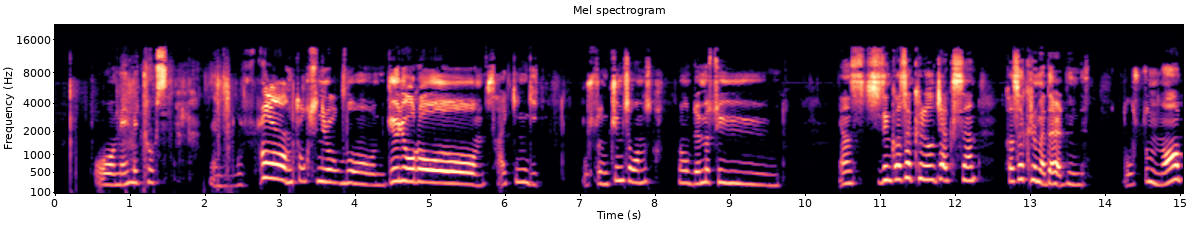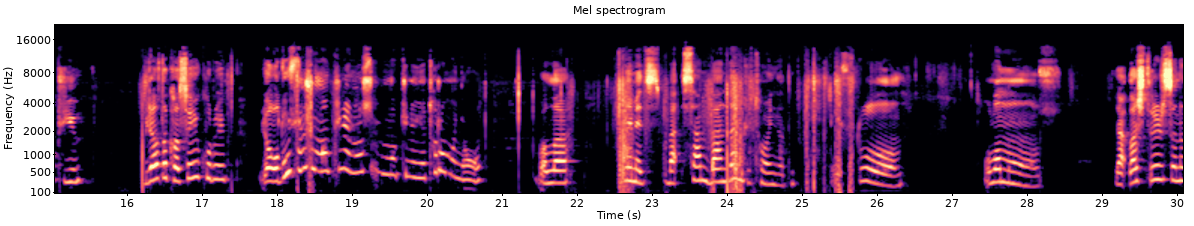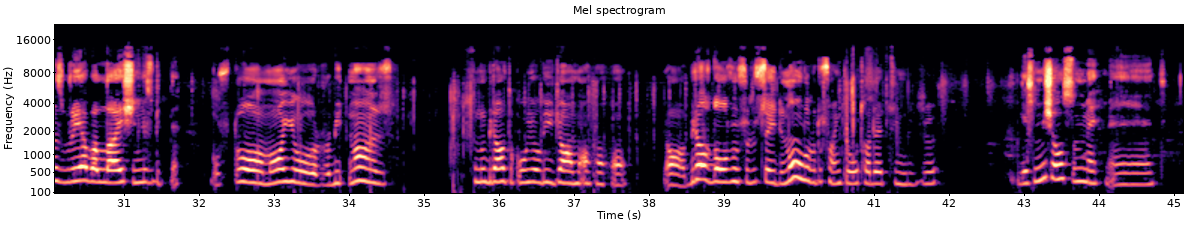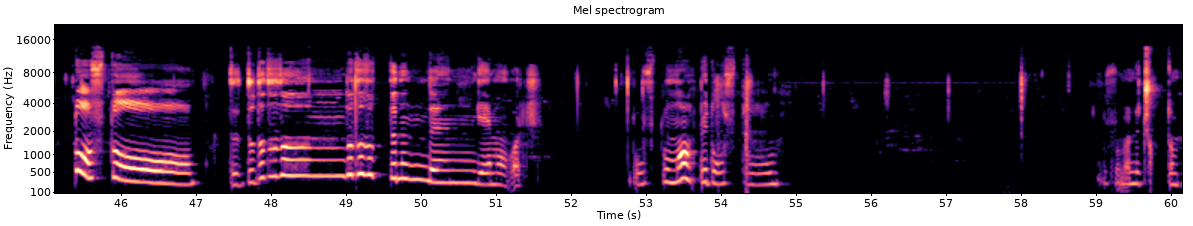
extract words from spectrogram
Oo Mehmet çok sinirlendi. Dostum çok sinir oldum. Geliyorum. Sakin git. Dostum kimse bana ne demesin. Yani sizin kasa kırılacaksan kasa kırma derdinde. Dostum ne yapayım? Biraz da kasayı koruyup ya dostum şu makine nasıl bir makine yeter ama ya. Vallahi Mehmet ben, sen benden kötü oynadın. Dostum. Olamaz. Yaklaştırırsanız buraya vallahi işiniz bitti. Dostum hayır bitmez. Şunu birazcık oyalayacağım. Ahaha. Ya biraz daha uzun sürseydi ne olurdu sanki o taretin gücü. Geçmiş olsun Mehmet. Dostum. Game over. Dostum ah be dostum. Dostum de çıktım.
